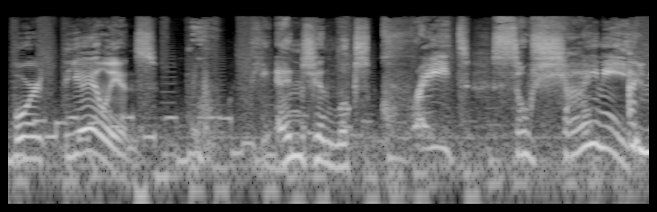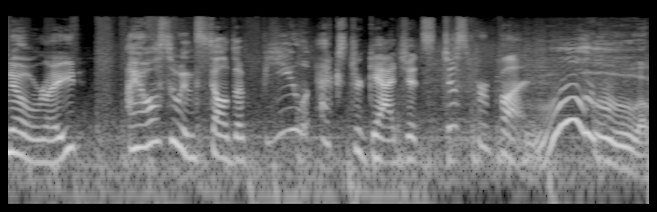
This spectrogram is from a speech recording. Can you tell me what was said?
For the aliens. The engine looks great. So shiny. I know, right? I also installed a few extra gadgets just for fun. Ooh, a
